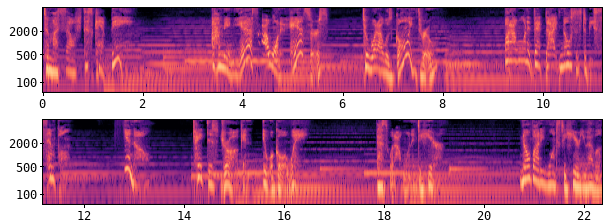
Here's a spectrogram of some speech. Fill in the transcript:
to myself, this can't be. I mean, yes, I wanted answers to what I was going through, but I wanted that diagnosis to be simple. You know, take this drug and it will go away. That's what I wanted to hear. Nobody wants to hear you have a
